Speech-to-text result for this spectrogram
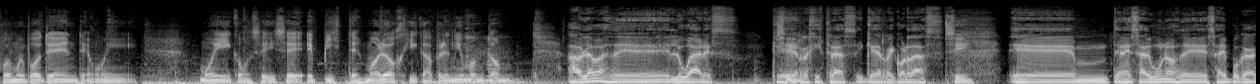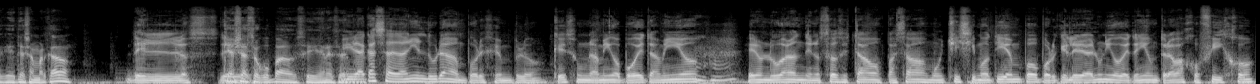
fue muy potente, muy muy como se dice epistemológica, aprendí un montón. Hablabas de lugares que Sí. registrás y que recordás. Sí, Eh, ¿Tenés algunos de esa época que te hayan marcado? De los Que hayas ocupado, sí, en esa Y la casa de Daniel Durán, por ejemplo, que es un amigo poeta mío, era un lugar donde nosotros estábamos, pasábamos muchísimo tiempo porque él era el único que tenía un trabajo fijo,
